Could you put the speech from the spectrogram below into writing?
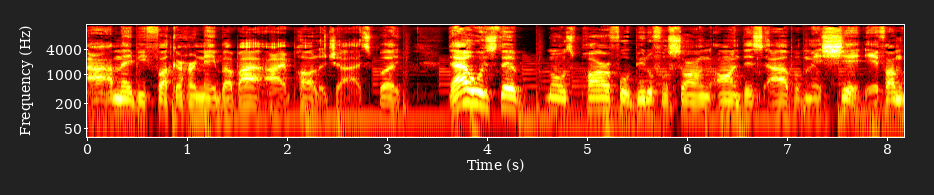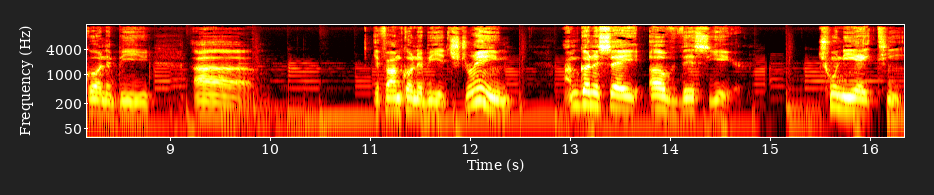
I may be fucking her name up. I, I apologize, but that was the most powerful, beautiful song on this album. And shit, if I'm going to be, uh, if I'm going to be extreme, I'm going to say of this year, 2018.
